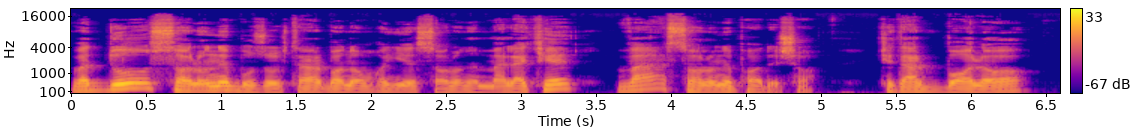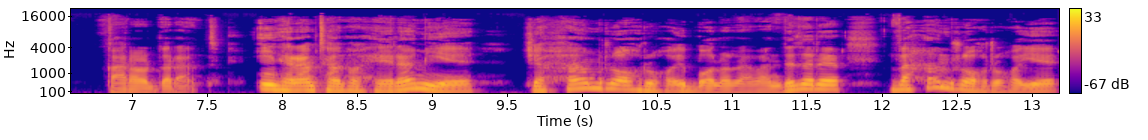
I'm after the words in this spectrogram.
و دو سالن بزرگتر با نامهای سالن ملکه و سالن پادشاه که در بالا قرار دارند. این هرم تنها هرمیه که هم راهروهای بالا رونده داره و هم راهروهای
